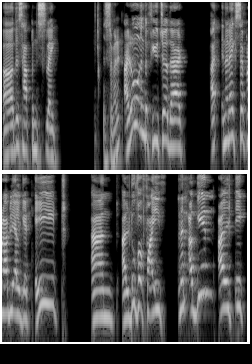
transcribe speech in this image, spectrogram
uh, this happens like just a minute. I don't want in the future that I, in the next step probably i'll get 8 and i'll do for 5 and then again i'll take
